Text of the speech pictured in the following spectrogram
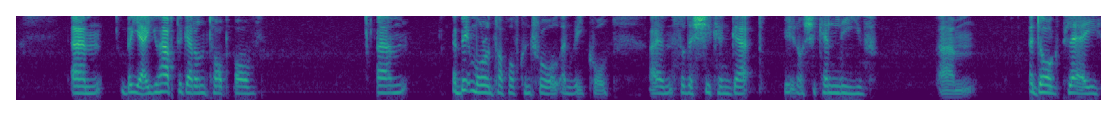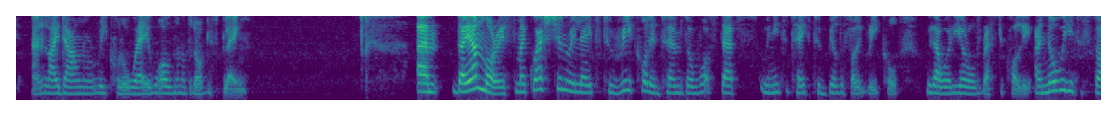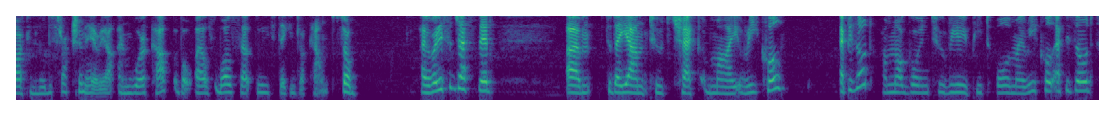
Um, but yeah, you have to get on top of um, a bit more on top of control and recall, um, so that she can get you know she can leave um, a dog play and lie down or recall away while another dog is playing. Um, Diane Morris, my question relates to recall in terms of what steps we need to take to build a solid recall with our year-old rescue collie. I know we need to start in low distraction area and work up, but what else, we need to take into account? So I already suggested um, to Diane to check my recall episode. I'm not going to re-repeat all my recall episode.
